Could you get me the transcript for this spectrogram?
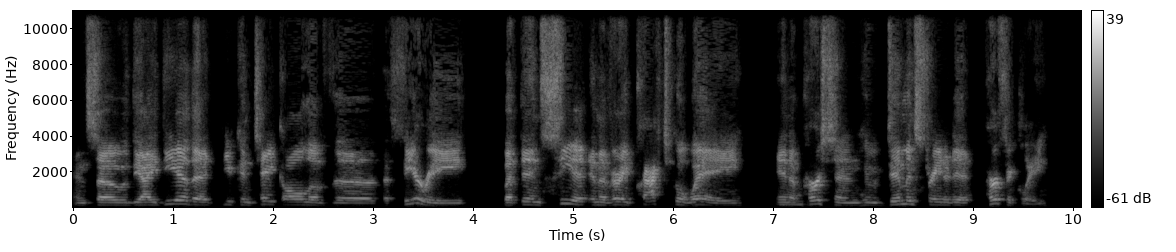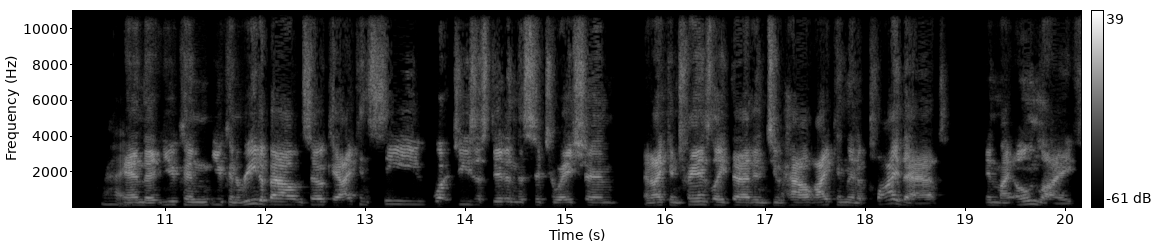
And so the idea that you can take all of the, the theory, but then see it in a very practical way in mm-hmm. a person who demonstrated it perfectly right. and that you can you can read about and say okay i can see what jesus did in this situation and i can translate that into how i can then apply that in my own life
